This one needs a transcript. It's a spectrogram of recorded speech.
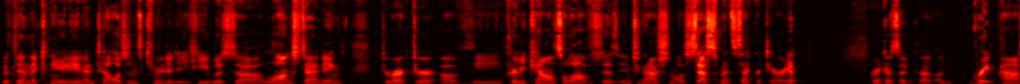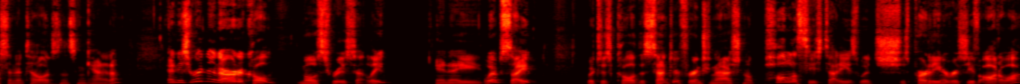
within the Canadian intelligence community. He was a long-standing director of the Privy Council Office's International Assessment Secretariat. Greg has a, a great past in intelligence in Canada. And he's written an article most recently in a website which is called the Center for International Policy Studies, which is part of the University of Ottawa,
